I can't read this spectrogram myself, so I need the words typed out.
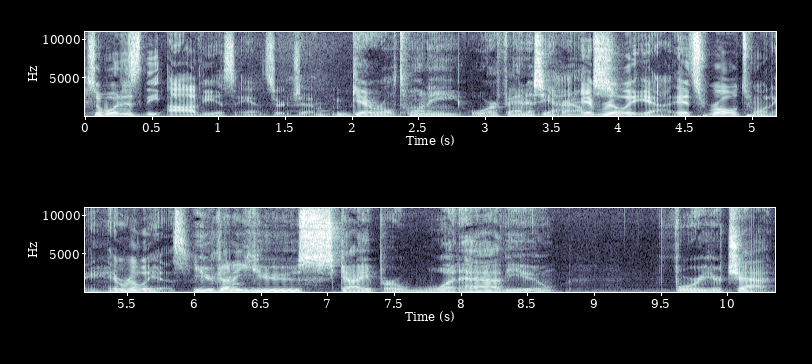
So, what is the obvious answer, Jim? Get roll 20 or Fantasy Yeah, Grounds. it really, yeah, it's roll twenty. It really is. You're going to use Skype or what have you for your chat.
